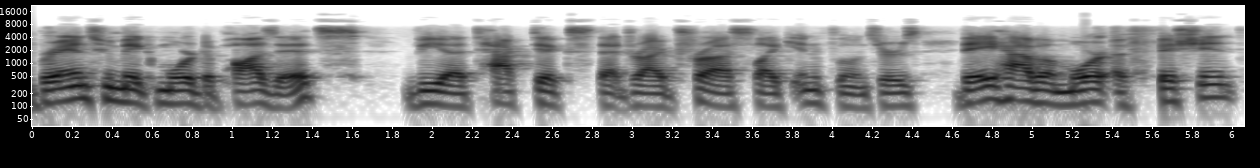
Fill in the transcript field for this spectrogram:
Brands who make more deposits via tactics that drive trust, like influencers, they have a more efficient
